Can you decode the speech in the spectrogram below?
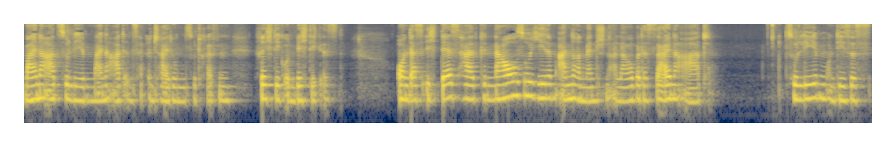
meine Art zu leben, meine Art Entscheidungen zu treffen richtig und wichtig ist. Und dass ich deshalb genauso jedem anderen Menschen erlaube, dass seine Art zu leben und dieses,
